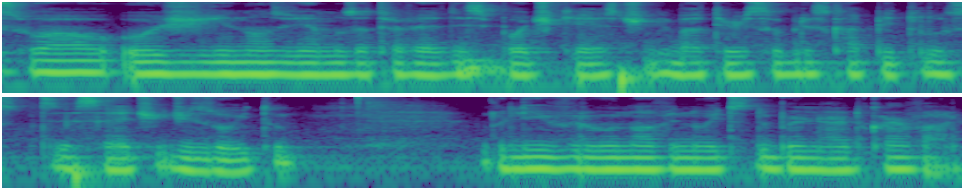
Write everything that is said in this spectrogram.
pessoal, hoje nós viemos através desse podcast debater sobre os capítulos 17 e 18 do livro Nove Noites do Bernardo Carvalho.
